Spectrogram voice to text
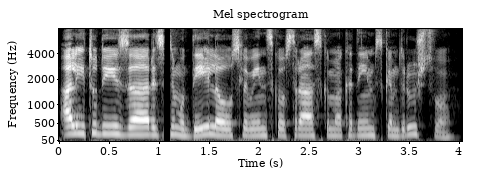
ali tudi za recimo delo v Slovensko-Australskem akademskem društvu?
